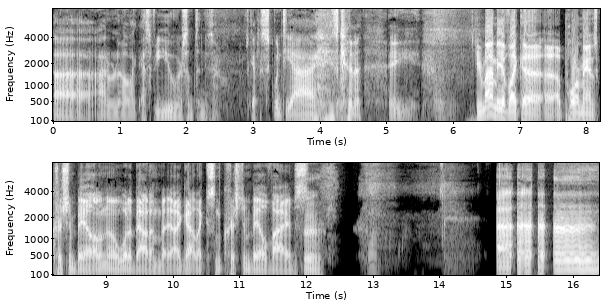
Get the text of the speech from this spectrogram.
Uh, I don't know, like SVU or something. He's, he's got a squinty eye. He's kind of. Hey, He reminded me of like a, a a poor man's Christian Bale. I don't know what about him, but I got like some Christian Bale vibes. Uh. Uh, uh, uh, uh,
